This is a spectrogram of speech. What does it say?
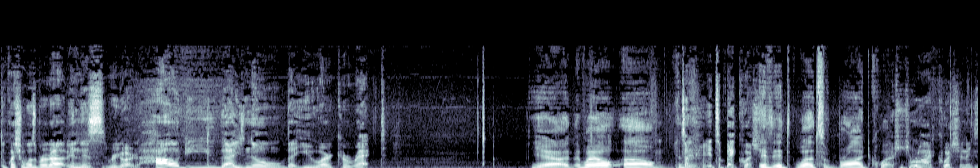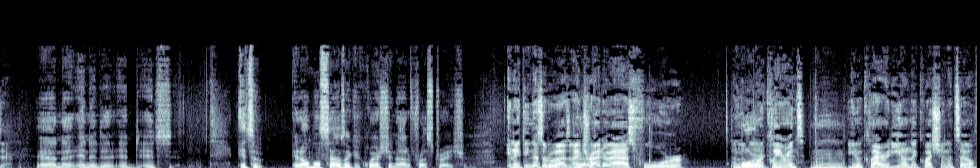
the question was brought up in this regard. How do you guys know that you are correct? Yeah, well, um, It's a it's a big question. it, it well, it's a broad question, Broad question, exactly. and uh, and it, it it's it's a it almost sounds like a question out of frustration. And I think that's what it was. I Yeah. try to ask for a More- more clearance, Mm-hmm. you know, clarity on the question itself,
